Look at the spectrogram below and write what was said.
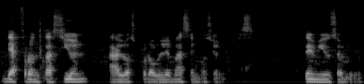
de afrontación a los problemas emocionales. Te un saludo.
